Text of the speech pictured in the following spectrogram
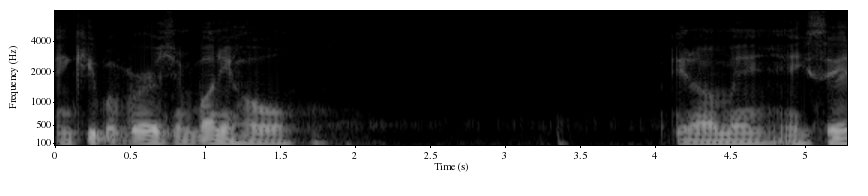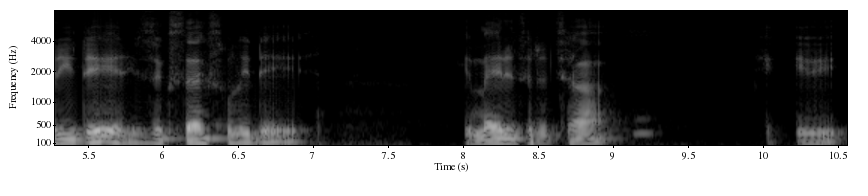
and keep a virgin bunny hole. You know what I mean? And he said he did. He successfully did. He made it to the top. He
